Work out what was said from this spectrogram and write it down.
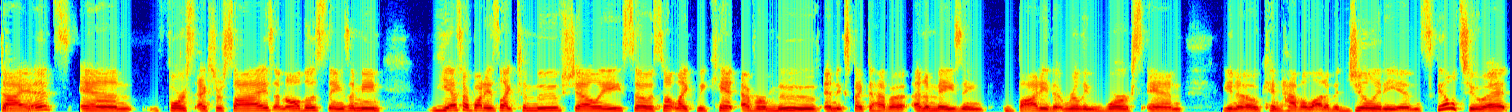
diets and forced exercise and all those things. I mean, yes, our bodies like to move, Shelly. So it's not like we can't ever move and expect to have a, an amazing body that really works and, you know, can have a lot of agility and skill to it.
